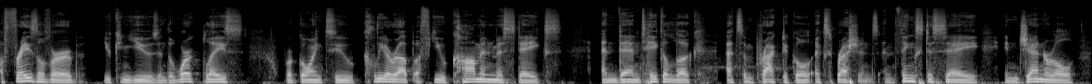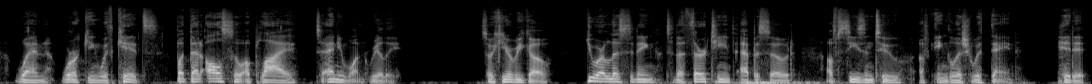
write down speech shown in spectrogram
a phrasal verb you can use in the workplace. We're going to clear up a few common mistakes and then take a look at some practical expressions and things to say in general when working with kids, but that also apply to anyone, really. So here we go. You are listening to the 13th episode of season two of English with Dane. Hit it.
